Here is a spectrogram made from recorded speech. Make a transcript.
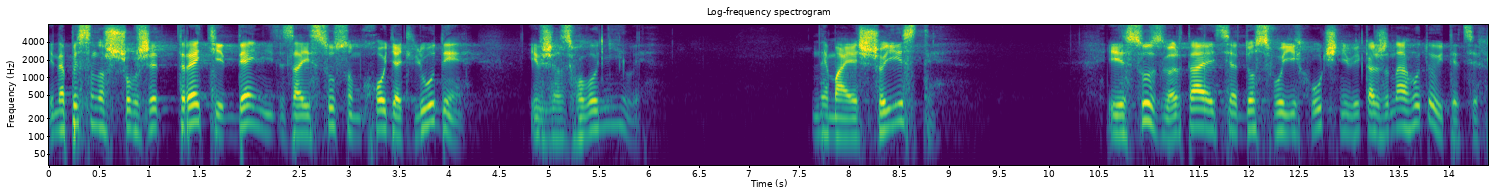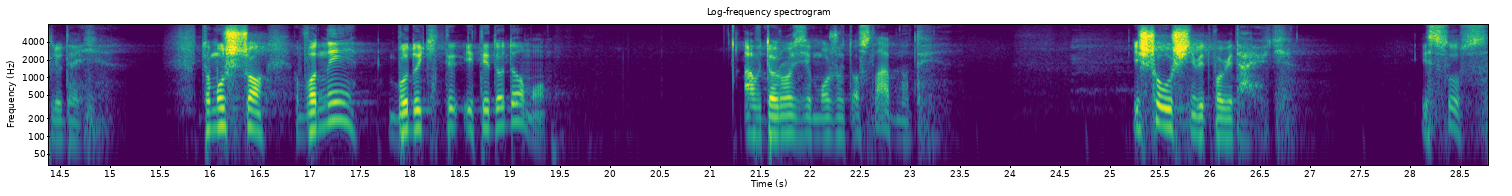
І написано, що вже третій день за Ісусом ходять люди і вже зголодніли. Немає що їсти. І Ісус звертається до своїх учнів і каже: нагодуйте цих людей. Тому що вони будуть йти додому, а в дорозі можуть ослабнути. І що учні відповідають? Ісус,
